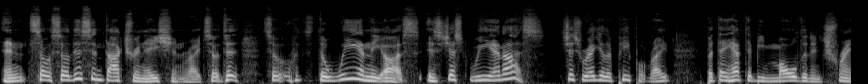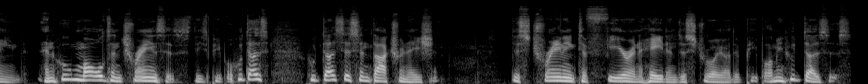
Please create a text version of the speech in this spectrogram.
and so so this indoctrination, right? So the, so the we and the us is just we and us. It's just regular people, right? But they have to be molded and trained. And who molds and trains this, these people? Who does who does this indoctrination? This training to fear and hate and destroy other people. I mean, who does this?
